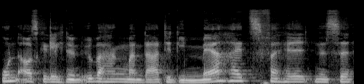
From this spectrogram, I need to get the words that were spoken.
unausgeglichenen Überhangmandate die Mehrheitsverhältnisse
